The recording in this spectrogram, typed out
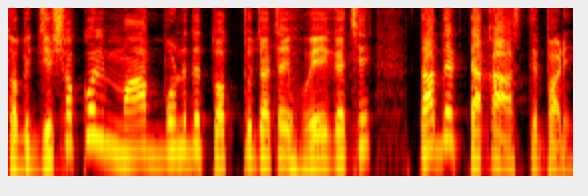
তবে যে সকল মা বোনেদের তথ্য যাচাই হয়ে গেছে, তাদের টাকা আসতে পারে।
